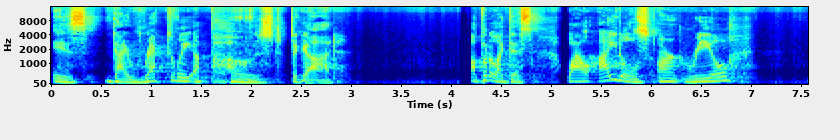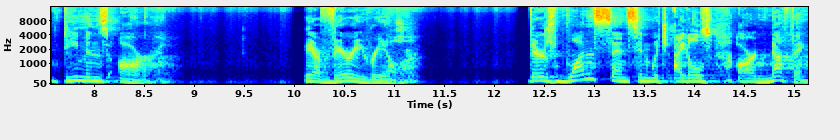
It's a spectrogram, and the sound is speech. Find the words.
is directly opposed to God. I'll put it like this while idols aren't real, demons are. They are very real. There's one sense in which idols are nothing,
